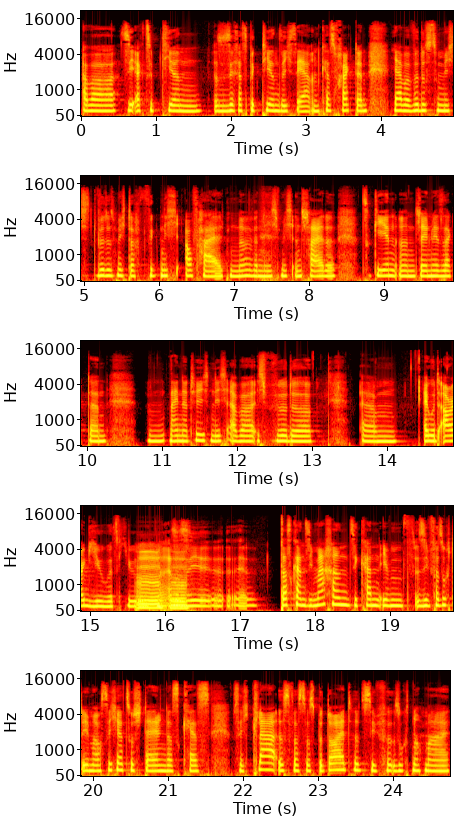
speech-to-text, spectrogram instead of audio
aber sie akzeptieren, also sie respektieren sich sehr. Und Cass fragt dann, ja, aber würdest du mich, würdest mich doch wirklich nicht aufhalten, ne, wenn ich mich entscheide zu gehen? Und Janeway sagt dann, "Mm, nein, natürlich nicht, aber ich würde, ähm, I would argue with you. Mhm. Ne? Also sie, äh, das kann sie machen. Sie kann eben, sie versucht eben auch sicherzustellen, dass Cass sich klar ist, was das bedeutet. Sie versucht nochmal,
